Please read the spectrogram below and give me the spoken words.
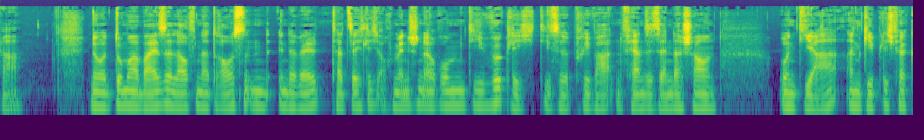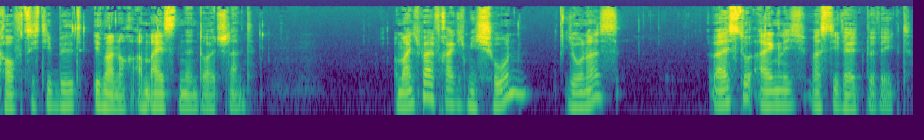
Ja. Nur dummerweise laufen da draußen in der Welt tatsächlich auch Menschen herum, die wirklich diese privaten Fernsehsender schauen. Und ja, angeblich verkauft sich die Bild immer noch am meisten in Deutschland. Und manchmal frage ich mich schon, Jonas, weißt du eigentlich, was die Welt bewegt?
